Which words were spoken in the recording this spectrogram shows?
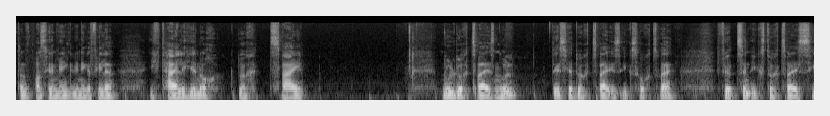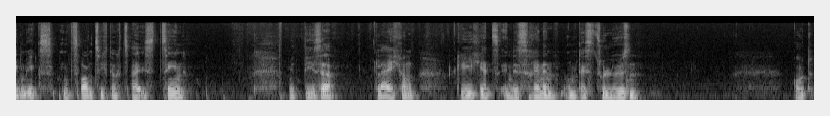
dann passieren weniger Fehler. Ich teile hier noch durch 2. 0 durch 2 ist 0, das hier durch 2 ist x hoch 2, 14x durch 2 ist 7x und 20 durch 2 ist 10. Mit dieser Gleichung gehe ich jetzt in das Rennen, um das zu lösen. Gut.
